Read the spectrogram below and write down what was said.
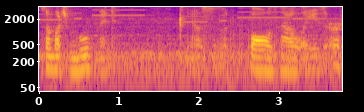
so much movement. You know, this is a ball, it's not a laser.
